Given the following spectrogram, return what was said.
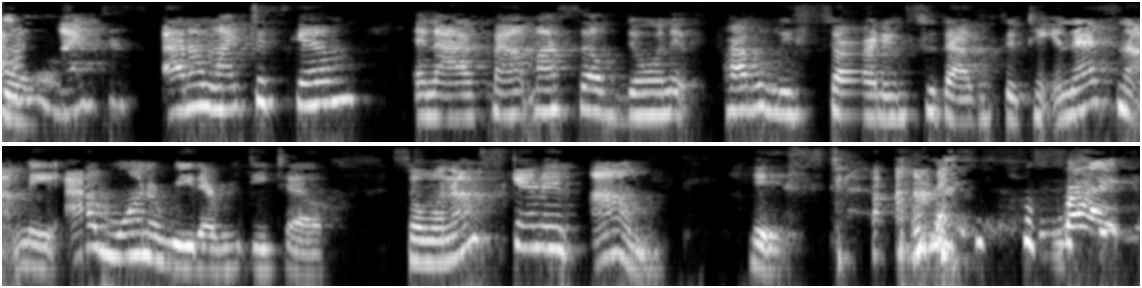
I don't like to. I don't like to skim, and I found myself doing it probably starting 2015, and that's not me. I want to read every detail. So when I'm skimming, I'm pissed. right.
